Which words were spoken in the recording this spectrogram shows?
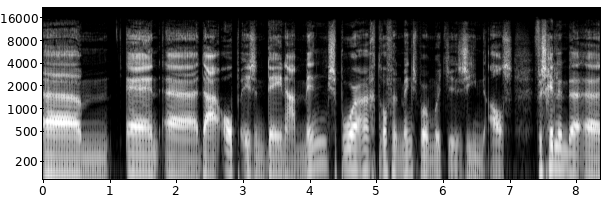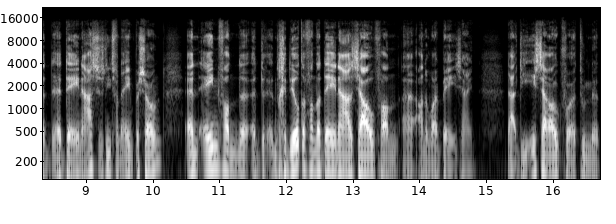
Um, en uh, daarop is een DNA-mengspoor aangetroffen. Een mengspoor moet je zien als verschillende uh, eh, DNA's, dus niet van één persoon. En een, van de, een gedeelte van dat DNA zou van uh, Anouar B. zijn. Nou, die is daar ook voor, toen,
